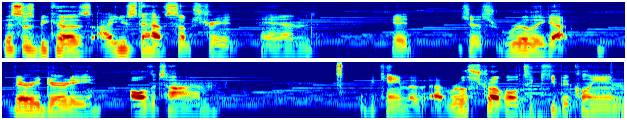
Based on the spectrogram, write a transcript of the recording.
this is because I used to have substrate and it just really got very dirty all the time it became a, a real struggle to keep it clean,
